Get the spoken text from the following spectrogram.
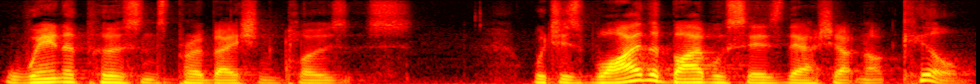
when a person's probation closes. Which is why the Bible says thou shalt not kill.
